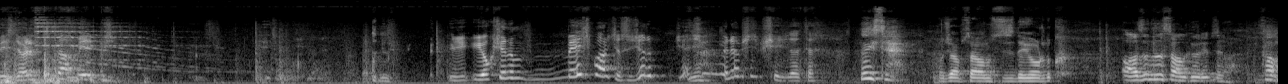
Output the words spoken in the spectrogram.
Biz de öyle tahmin etmiştik. Ee, Yok canım, beş parçası canım. Ya, önemsiz bir şey zaten. Neyse. Hocam sağ olun sizi de yorduk. Ağzınıza sağlık öğretmenim. Sağ ol.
